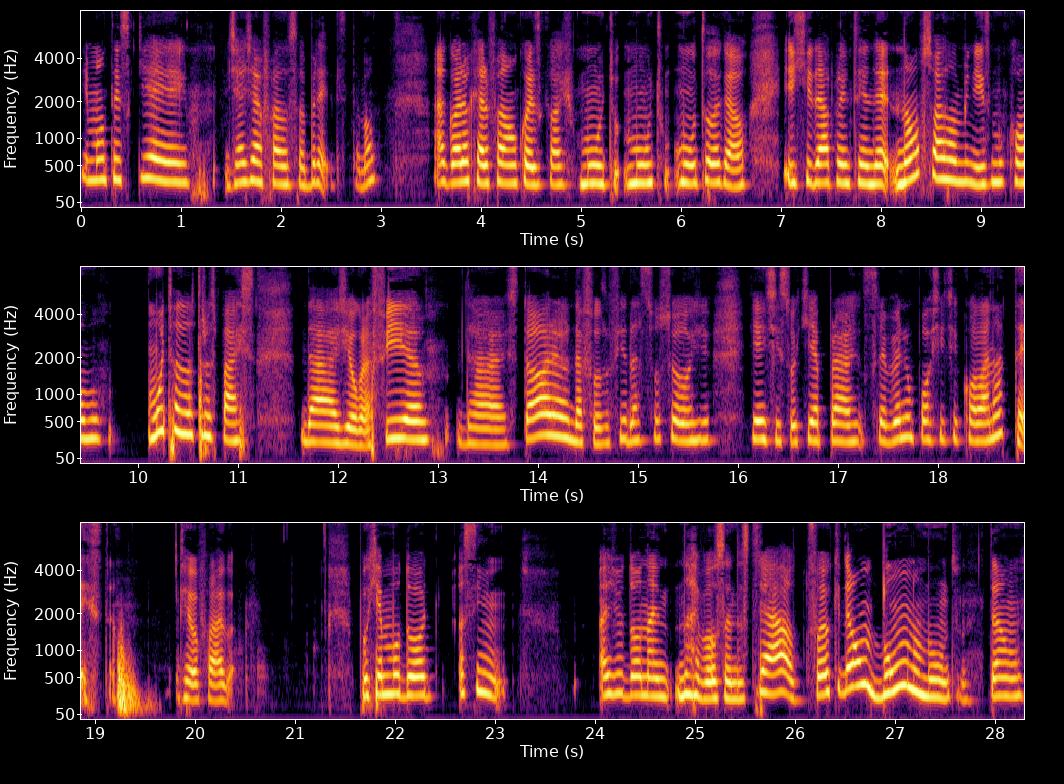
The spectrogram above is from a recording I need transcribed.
e Montesquieu. Já já falo sobre eles, tá bom? Agora eu quero falar uma coisa que eu acho muito, muito, muito legal e que dá para entender não só o iluminismo como muitas outras partes da geografia, da história, da filosofia, da sociologia. Gente, isso aqui é para escrever no post-it e colar na testa. Que eu vou falar agora. Porque mudou, assim, ajudou na, na Revolução Industrial, foi o que deu um boom no mundo. Então,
